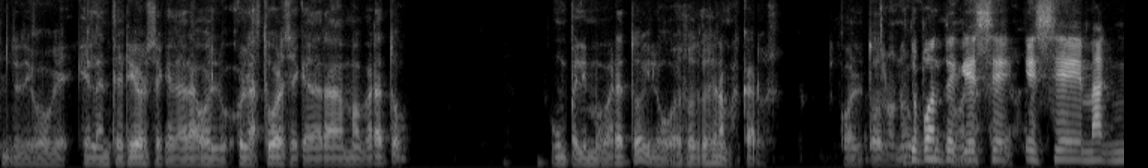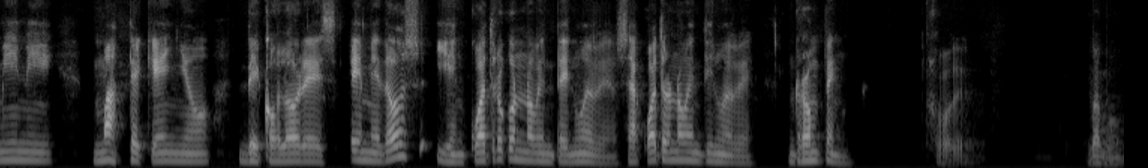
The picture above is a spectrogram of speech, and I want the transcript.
Yo digo que, que el anterior se quedará, o el, o el actual se quedará más barato, un pelín más barato, y luego los otros serán más caros. Con todo lo nuevo. Tú ponte que ese, ese Mac Mini más pequeño de colores M2 y en 4,99, o sea, 4,99. Rompen. Joder. Vamos.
